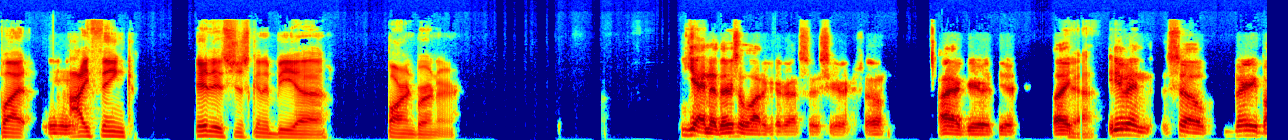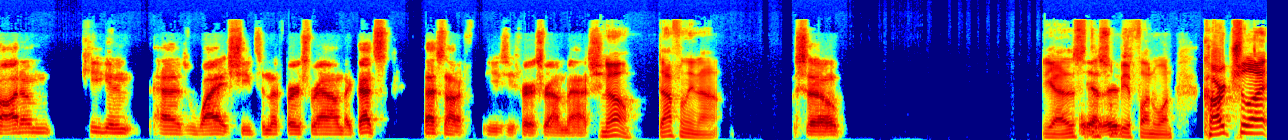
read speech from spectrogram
but mhm. I think it is just going to be a barn burner. yeah, no, there's a lot of good wrestlers here, so I agree with you. Like yeah, even so, very bottom, Keegan has Wyatt Sheets in the first round. Like that's that's not an easy first round match. no, definitely not. So Yeah, this Yeah, this will be a fun one. Kharchla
